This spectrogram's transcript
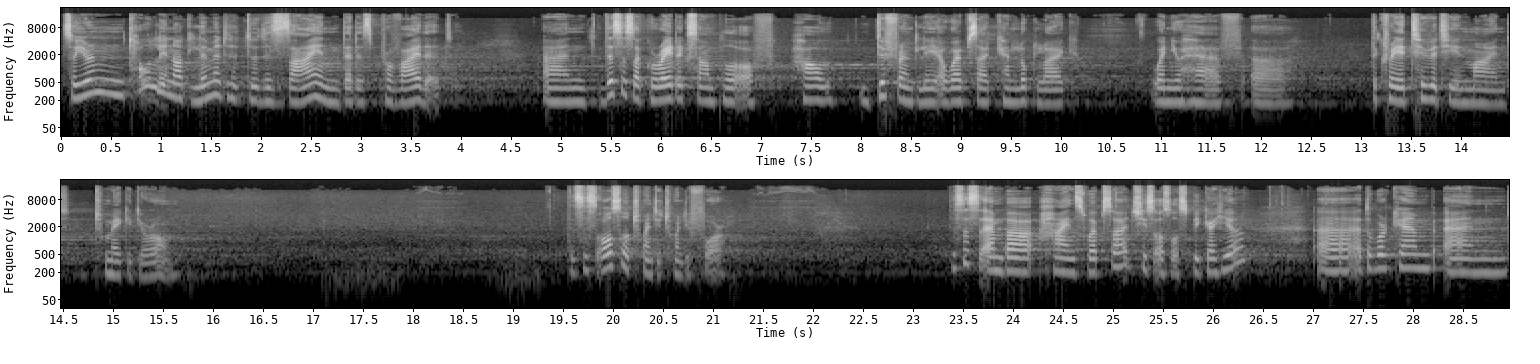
So you're totally not limited to design that is provided. And this is a great example of how differently a website can look like when you have uh, the creativity in mind to make it your own. This is also 2024. This is Amber Hinds' website. She's also a speaker here uh, at the WordCamp. And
